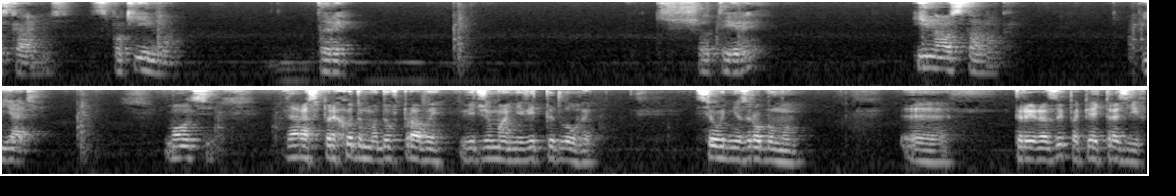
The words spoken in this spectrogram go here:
Опускаємось. Спокійно. Три. Чотири. І наостанок. П'ять. Молодці. Зараз переходимо до вправи віджимання від підлоги. Сьогодні зробимо е, три рази по п'ять разів.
